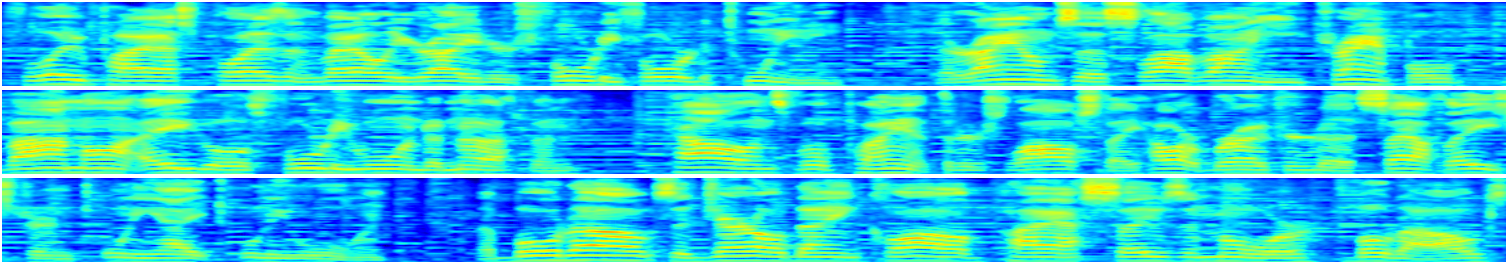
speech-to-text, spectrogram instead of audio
flew past Pleasant Valley Raiders 44 to 20. The Rams of Sylvania trampled Vinemont Eagles 41 to nothing. Collinsville Panthers lost a heartbreaker to Southeastern 28-21. The Bulldogs of Geraldine clawed past Susan Moore Bulldogs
